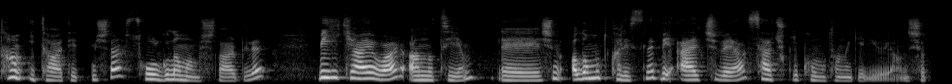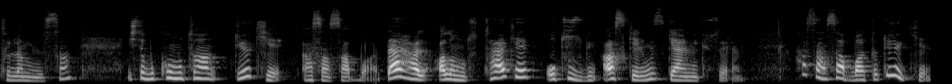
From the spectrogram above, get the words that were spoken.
tam itaat etmişler, sorgulamamışlar bile. Bir hikaye var anlatayım. Ee, şimdi Alamut Kalesi'ne bir elçi veya Selçuklu komutanı geliyor yanlış hatırlamıyorsam. İşte bu komutan diyor ki Hasan Sabbah derhal Alamut'u terk et 30 bin askerimiz gelmek üzere. Hasan Sabbah da diyor ki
